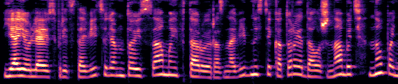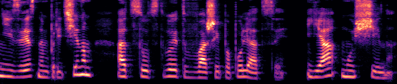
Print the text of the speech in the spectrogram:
Я являюсь представителем той самой второй разновидности, которая должна быть, но по неизвестным причинам отсутствует в вашей популяции. Я мужчина,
